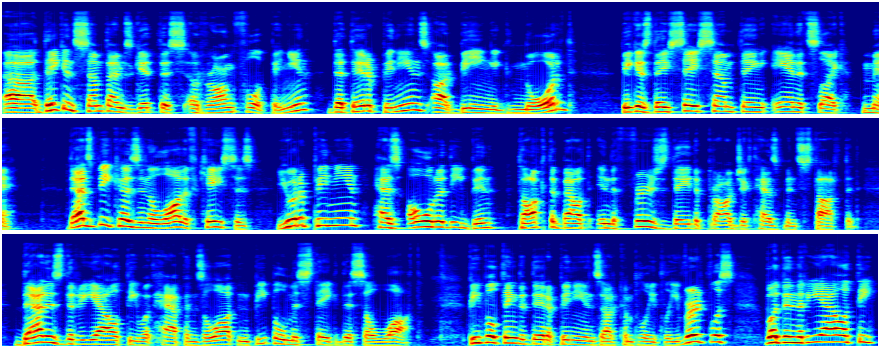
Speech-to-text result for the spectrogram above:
uh, they can sometimes get this wrongful opinion that their opinions are being ignored because they say something and it's like meh. That's because in a lot of cases, your opinion has already been talked about in the first day the project has been started. That is the reality what happens a lot and people mistake this a lot. People think that their opinions are completely worthless, but in reality,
